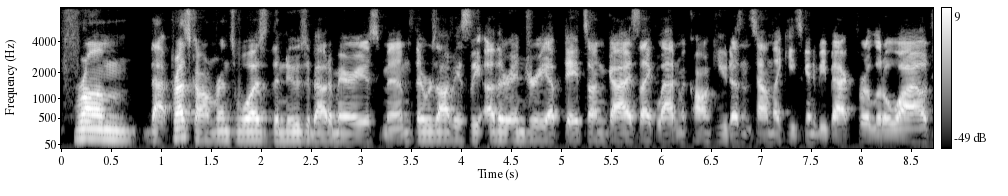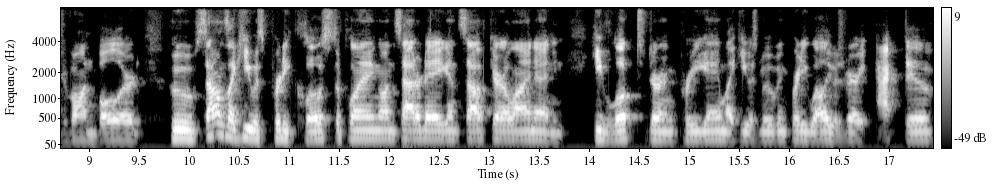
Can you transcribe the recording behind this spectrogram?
from that press conference was the news about Amarius Mims. There was obviously other injury updates on guys like Ladd McConkey, who doesn't sound like he's going to be back for a little while. Javon Bullard, who sounds like he was pretty close to playing on Saturday against South Carolina, and he looked during pregame like he was moving pretty well. He was very active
